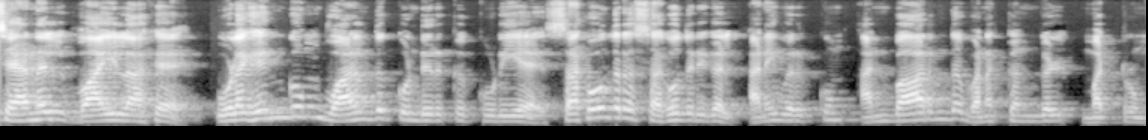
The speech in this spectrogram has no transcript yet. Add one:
சேனல் வாயிலாக உலகெங்கும் வாழ்ந்து கொண்டிருக்கக்கூடிய சகோதர சகோதரிகள் அனைவருக்கும் அன்பார்ந்த வணக்கங்கள் மற்றும்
